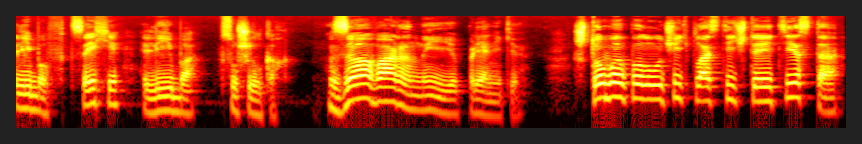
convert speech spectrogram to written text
либо в цехе, либо в сушилках. Заварные пряники. Чтобы получить пластичное тесто,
